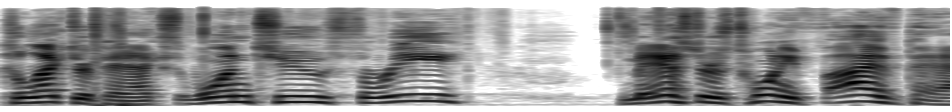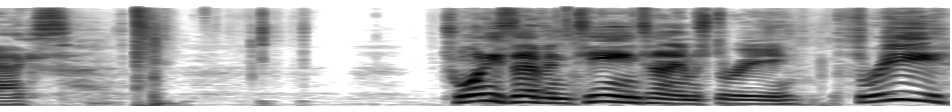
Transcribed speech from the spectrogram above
collector packs. One, two, three Masters 25 packs. 2017 times three. Three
